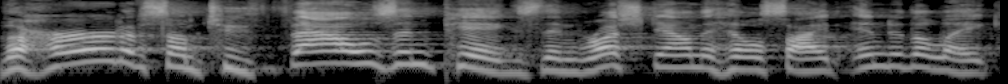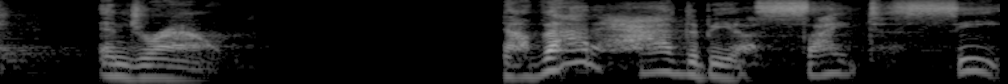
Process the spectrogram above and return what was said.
The herd of some 2,000 pigs then rushed down the hillside into the lake and drowned. Now, that had to be a sight to see.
